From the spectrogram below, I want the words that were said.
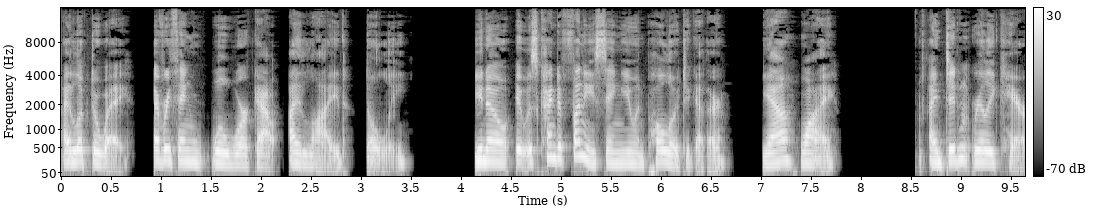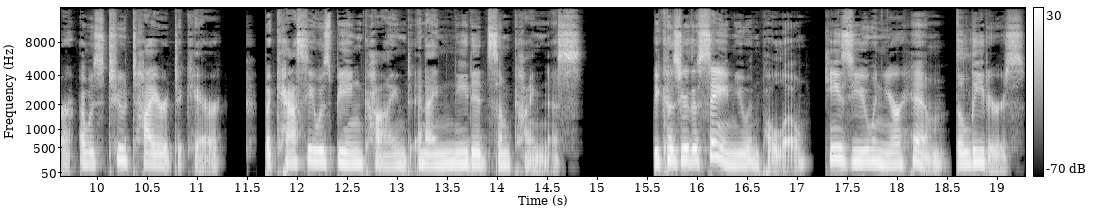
I looked away. Everything will work out. I lied dully. You know, it was kind of funny seeing you and Polo together. Yeah, why? I didn't really care. I was too tired to care. But Cassie was being kind, and I needed some kindness. Because you're the same, you and Polo. He's you and you're him, the leaders.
